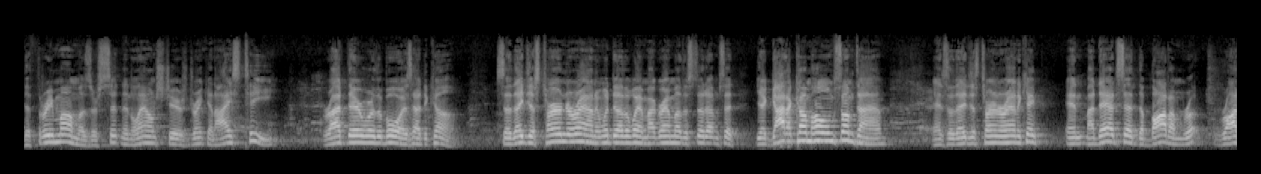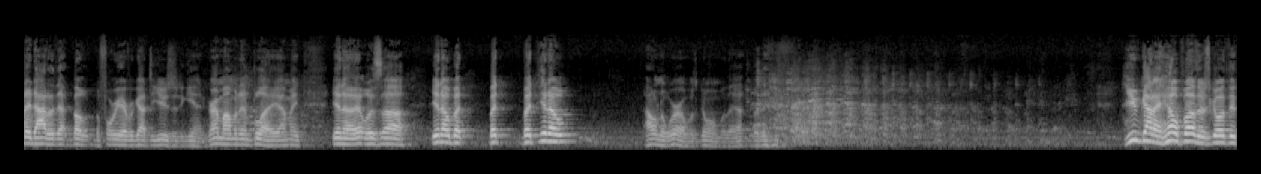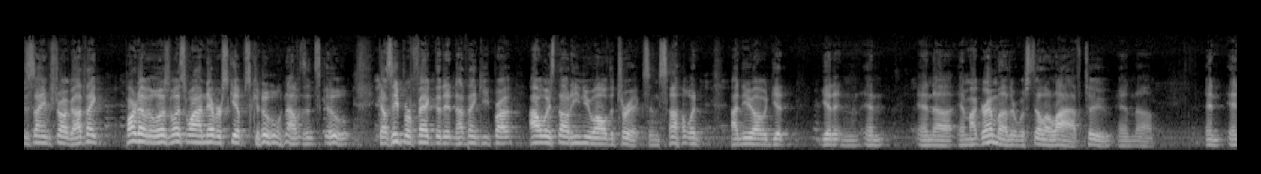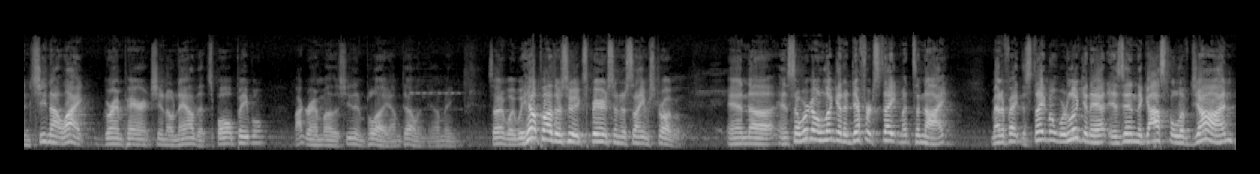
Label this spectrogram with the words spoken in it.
the three mamas are sitting in lounge chairs drinking iced tea right there where the boys had to come. So they just turned around and went the other way. My grandmother stood up and said, You got to come home sometime. And so they just turned around and came. And my dad said the bottom rotted out of that boat before he ever got to use it again. Grandmama didn't play. I mean, you know, it was, uh, you know, but, but, but, you know, I don't know where I was going with that, but. You've got to help others go through the same struggle. I think part of it was that's why I never skipped school when I was in school because he perfected it, and I think he probably I always thought he knew all the tricks, and so I would I knew I would get get it, and and and uh, and my grandmother was still alive too, and uh, and and she's not like grandparents, you know, now that spoil people. My grandmother, she didn't play. I'm telling you. I mean, so anyway, we help others who are experiencing the same struggle, and uh, and so we're going to look at a different statement tonight Matter of fact, the statement we're looking at is in the Gospel of John,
